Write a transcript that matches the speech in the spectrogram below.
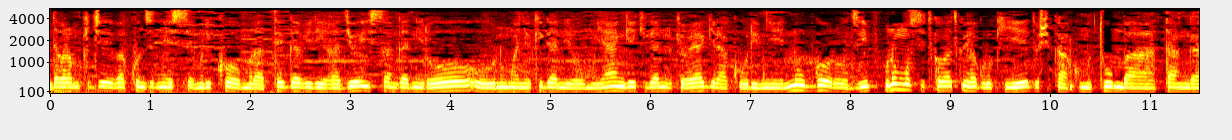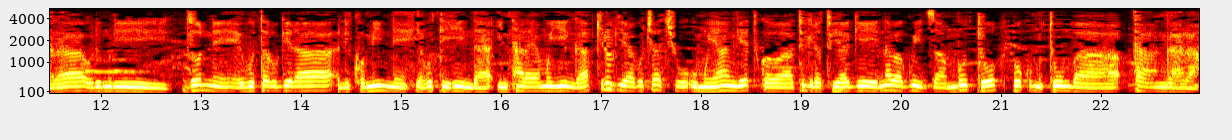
ndabaramukije bakunze mwese muri ko muratega biri radiyo isanganiro ubu w'ikiganiro umuyange ikiganiro kiba yagira ku burimyi n'ubworozi uno munsi twaba twihagurukiye dushika ku mutumba tangara uri muri zone butarugera ni komine ya butihinda intara ya muyinga kino kiyago cacu umuyange tukaba tugira tuyage n'abagwiza mbuto bo ku mutumba tangara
